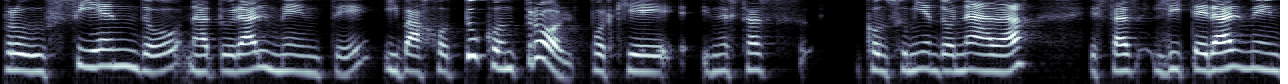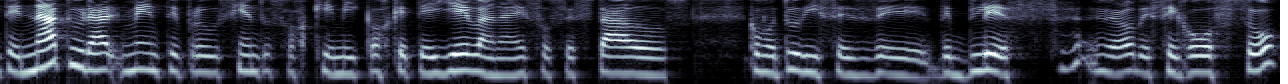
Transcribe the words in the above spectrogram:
produciendo naturalmente y bajo tu control, porque no estás consumiendo nada, estás literalmente, naturalmente produciendo esos químicos que te llevan a esos estados, como tú dices, de, bliss, de ese gozo.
